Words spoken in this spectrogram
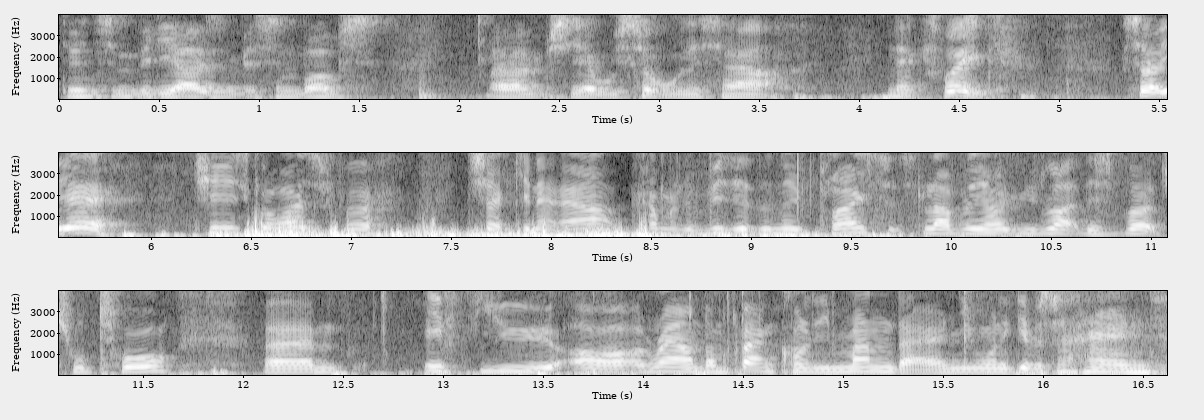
doing some videos and bits and bobs. Um, so yeah, we'll sort all this out next week. So yeah, cheers guys for checking it out, coming to visit the new place. It's lovely. I Hope you've liked this virtual tour. Um, if you are around on Bank Holiday Monday and you want to give us a hand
